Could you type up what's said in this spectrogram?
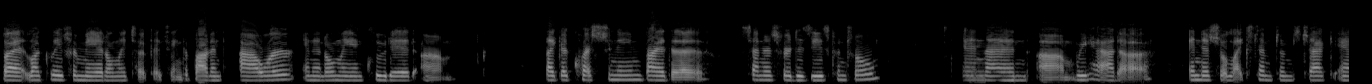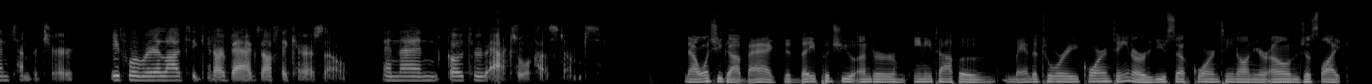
But luckily for me, it only took, I think, about an hour, and it only included um, like a questioning by the Centers for Disease Control. And then um, we had a initial like symptoms check and temperature before we were allowed to get our bags off the carousel and then go through actual customs. Now, once you got back, did they put you under any type of mandatory quarantine, or you self quarantine on your own, just like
